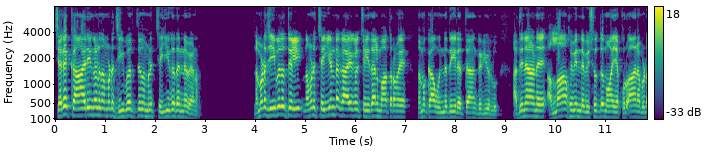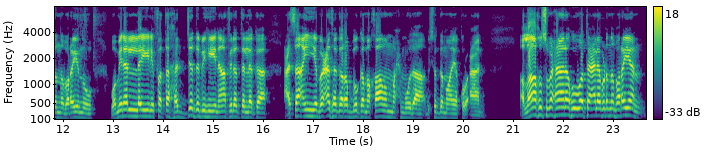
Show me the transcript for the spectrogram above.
ചില കാര്യങ്ങൾ നമ്മുടെ ജീവിതത്തിൽ നമ്മൾ ചെയ്യുക തന്നെ വേണം. നമ്മുടെ ജീവിതത്തിൽ നമ്മൾ ചെയ്യേണ്ട കാര്യങ്ങൾ ചെയ്താൽ മാത്രമേ നമുക്ക് ആ ഉന്നതിയിൽ എത്താൻ കഴിയുള്ളൂ. അതിനാണ് അള്ളാഹുവിന്റെ വിശുദ്ധമായ ഖുർആൻ അവിടെ നിന്ന് പറയുന്നു മഹ്മൂദ വിശുദ്ധമായ ഖുർആൻ. അള്ളാഹു സുബ്ഹാനഹു വ തആല അവിടുന്ന് പറയാൻ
